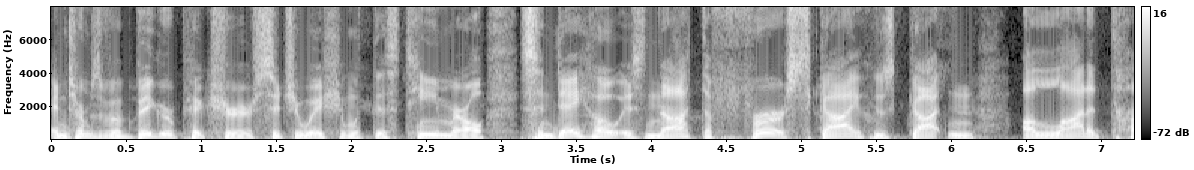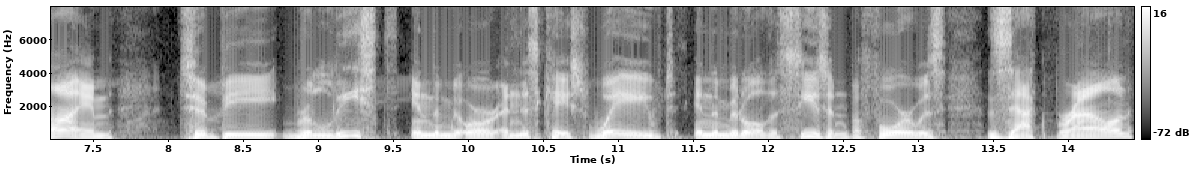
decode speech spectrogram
in terms of a bigger picture situation with this team, Merrill, Sendejo is not the first guy who's gotten a lot of time to be released in the or in this case waived in the middle of the season. Before it was Zach Brown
